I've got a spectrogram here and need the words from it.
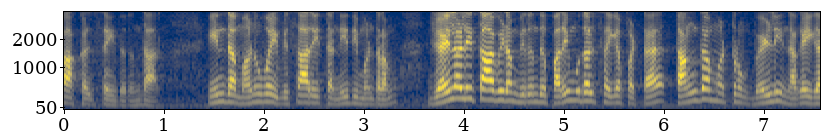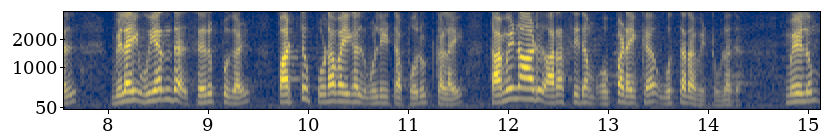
தாக்கல் செய்திருந்தார். இந்த மனுவை விசாரித்த நீதிமன்றம் ஜெயலலிதாவிடம் இருந்து பறிமுதல் செய்யப்பட்ட தங்கம் மற்றும் வெள்ளி நகைகள் விலை உயர்ந்த செருப்புகள் பட்டு புடவைகள் உள்ளிட்ட பொருட்களை தமிழ்நாடு அரசிடம் ஒப்படைக்க உத்தரவிட்டுள்ளது. மேலும்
